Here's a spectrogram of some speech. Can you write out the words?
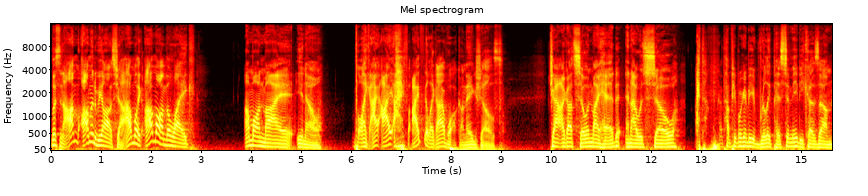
Listen, I'm I'm gonna be honest, y'all. I'm like I'm on the like I'm on my, you know, like I I, I feel like I walk on eggshells. Chat, I got so in my head and I was so I, th- I thought people were gonna be really pissed at me because um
